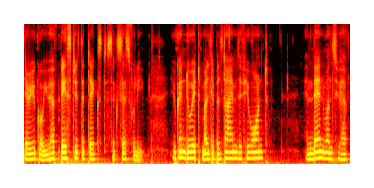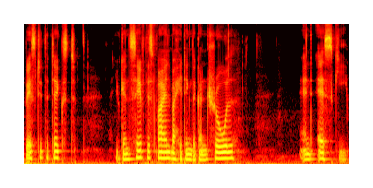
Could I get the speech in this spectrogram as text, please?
there you go. You have pasted the text successfully. You can do it multiple times if you want. And then once you have pasted the text you can save this file by hitting the control and S key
